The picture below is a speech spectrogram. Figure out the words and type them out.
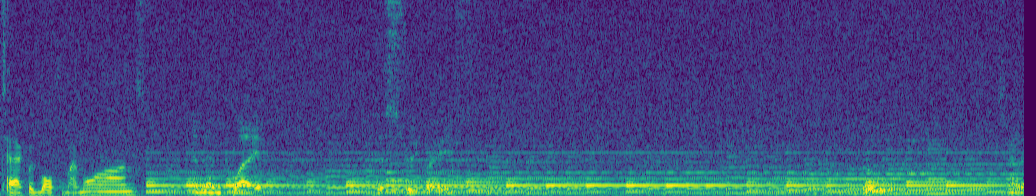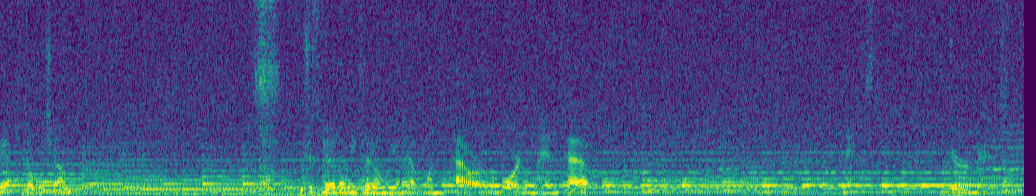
Attack with both of my morons, and then play this street wraith. Ooh. So now they have to double jump. Which is good, that means they're only gonna have one power on the board when they untap. Nasty. Gur nasty.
